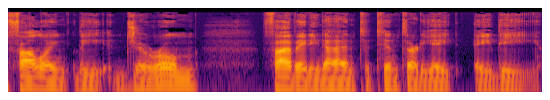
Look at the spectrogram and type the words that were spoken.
following the Geonim 589 to 1038 AD.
